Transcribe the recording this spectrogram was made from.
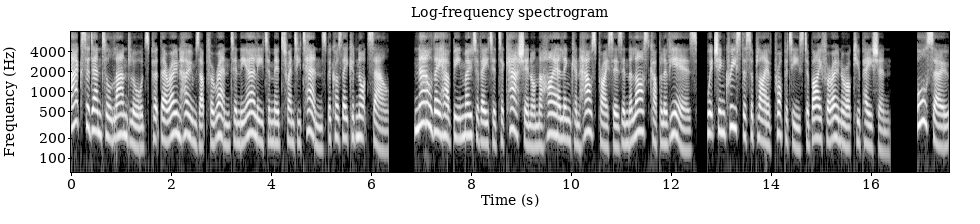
Accidental landlords put their own homes up for rent in the early to mid 2010s because they could not sell. Now they have been motivated to cash in on the higher Lincoln house prices in the last couple of years, which increased the supply of properties to buy for owner occupation. Also,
